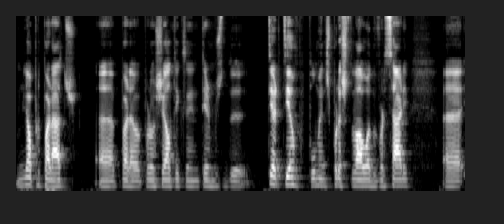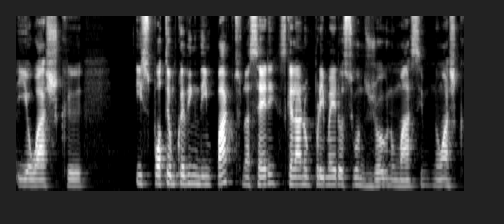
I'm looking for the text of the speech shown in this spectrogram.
melhor preparados uh, para, para os Celtics em termos de ter tempo, pelo menos para estudar o adversário. Ah, e eu acho que isso pode ter um bocadinho de impacto na série, se calhar no primeiro ou segundo jogo, no máximo. Não acho que,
